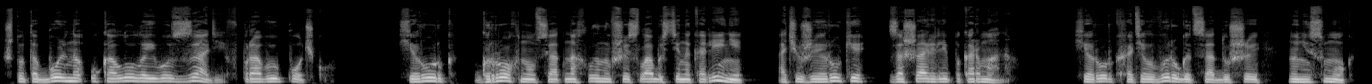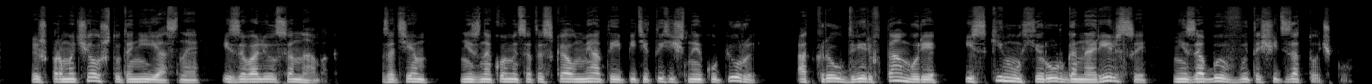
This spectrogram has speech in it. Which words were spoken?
что-то больно укололо его сзади, в правую почку. Хирург грохнулся от нахлынувшей слабости на колени, а чужие руки зашарили по карманам. Хирург хотел выругаться от души, но не смог, лишь промычал что-то неясное и завалился на бок. Затем незнакомец отыскал мятые пятитысячные купюры, открыл дверь в тамбуре и скинул хирурга на рельсы, не забыв вытащить заточку.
